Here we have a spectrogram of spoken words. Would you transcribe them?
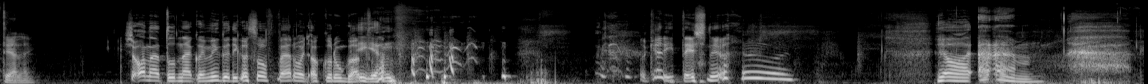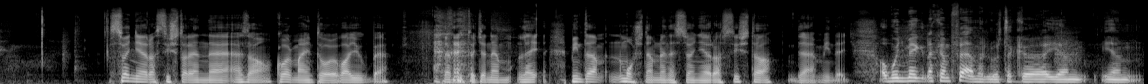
Tényleg. És onnan tudnák, hogy működik a szoftver, hogy akkor ugat Igen. a kerítésnél. Jaj, Szönnyel rasszista lenne ez a kormánytól, valljuk be. De mint, hogyha nem, le, mint a, most nem lenne szönnyel rasszista, de mindegy. Amúgy még nekem felmerültek uh, ilyen, ilyen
